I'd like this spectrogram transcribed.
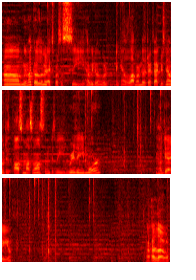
Um, we might go limit exports. Let's see. How are we doing? We're making a lot more military factories now, which is awesome, awesome, awesome, because we really need more. How dare you? Oh, hello.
